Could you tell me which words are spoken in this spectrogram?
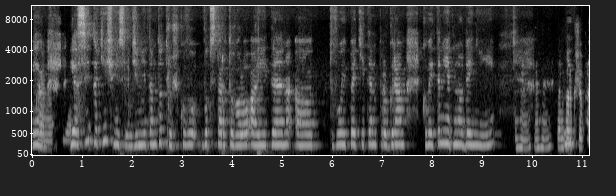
Jo. Já si totiž myslím, že mě tam to trošku odstartovalo a i ten uh, tvůj Peti, ten program, takový ten jednodenní, Mm-hmm, ten workshop na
